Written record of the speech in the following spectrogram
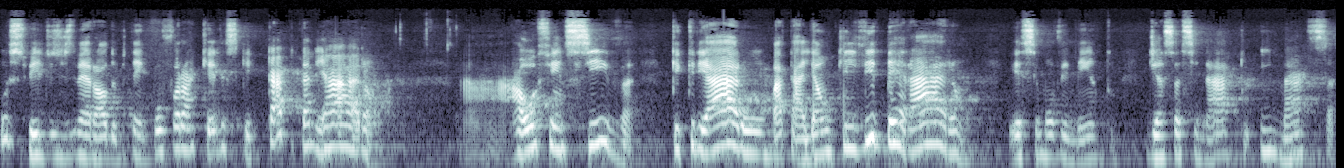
Os filhos de Esmeralda Bittencourt foram aqueles que capitanearam a, a ofensiva, que criaram o batalhão, que lideraram esse movimento de assassinato em massa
